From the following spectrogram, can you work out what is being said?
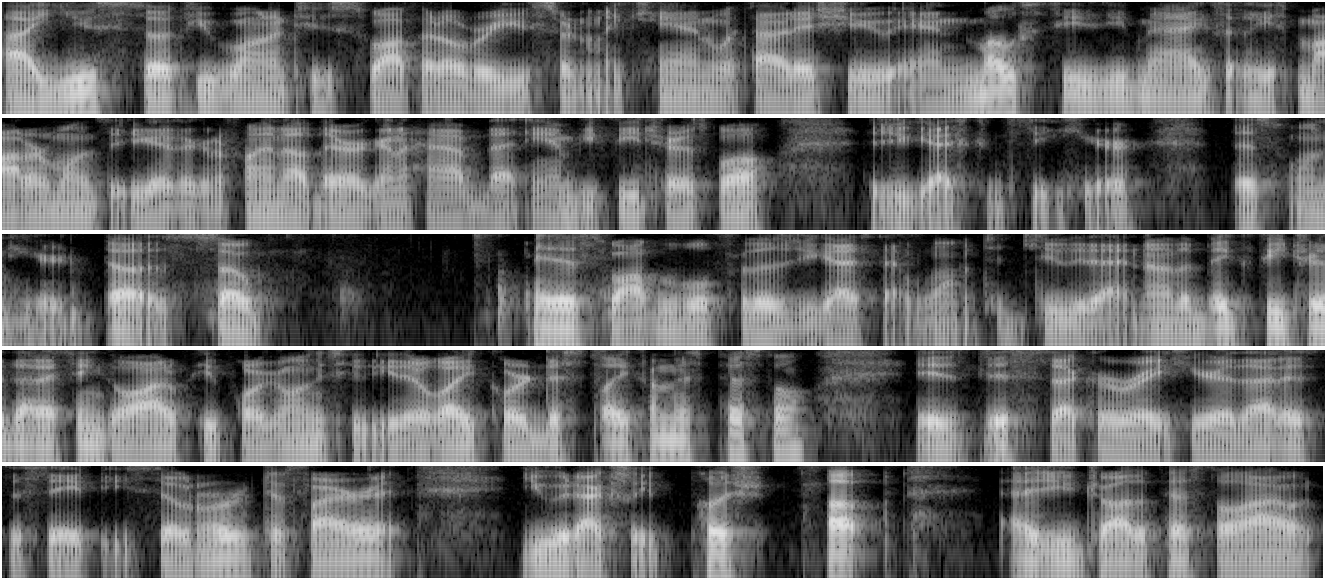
uh, use so if you wanted to swap it over you certainly can without issue and most CZ mags, at least modern ones that you guys are going to find out there are going to have that ambi feature as well as you guys can see here. This one here does. So it is swappable for those of you guys that want to do that. Now, the big feature that I think a lot of people are going to either like or dislike on this pistol is this sucker right here. That is the safety. So in order to fire it, you would actually push up as you draw the pistol out,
